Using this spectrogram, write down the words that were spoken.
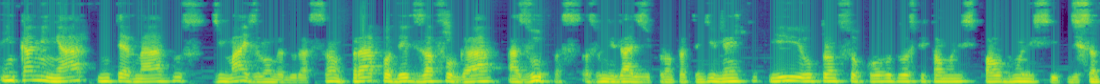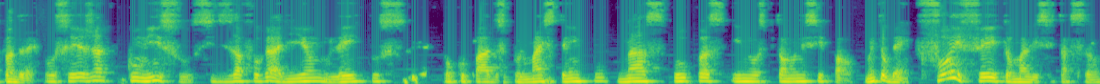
encaminhar internados de mais longa duração para poder desafogar as UPAs, as unidades de pronto atendimento e o pronto-socorro do Hospital Municipal do município de Santo André. Ou seja, com isso se desafogariam leitos ocupados por mais tempo nas UPAs e no Hospital Municipal. Muito bem, foi feita uma licitação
